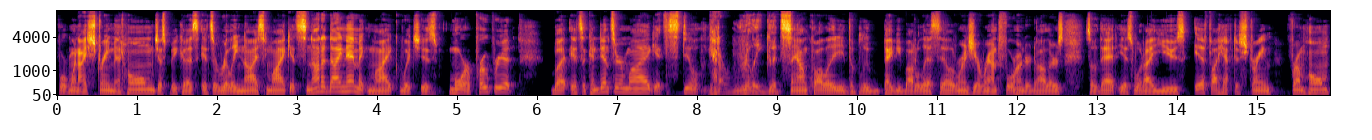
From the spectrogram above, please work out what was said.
for when I stream at home just because it's a really nice mic. It's not a dynamic mic, which is more appropriate, but it's a condenser mic. It's still got a really good sound quality. The Blue Baby Bottle SL runs you around $400. So that is what I use if I have to stream from home.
